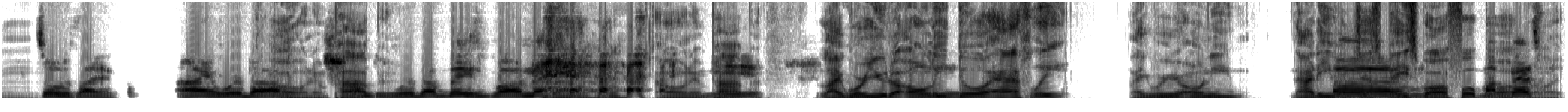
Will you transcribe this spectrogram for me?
Mm. So it was like, I ain't worried about. I'm, and I'm popping. just worried about baseball now. Mhm. On and Yeah. Like, were you the only Yeah. dual athlete? Like, were you only not even just Um, baseball, football? best- like,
